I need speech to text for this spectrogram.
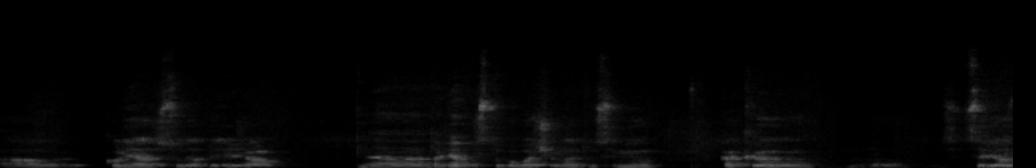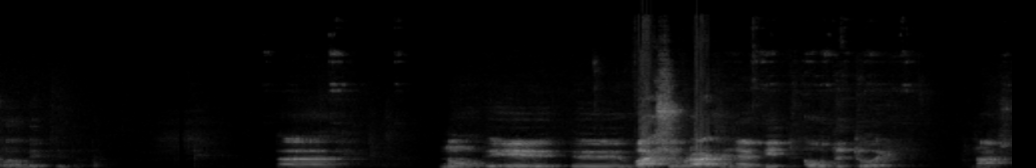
А коли я сюда приезжал, э, так я просто побачил на эту семью как э, э, серьезно объективно. Е, ну і е, ваші враження від аудиторії наших,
